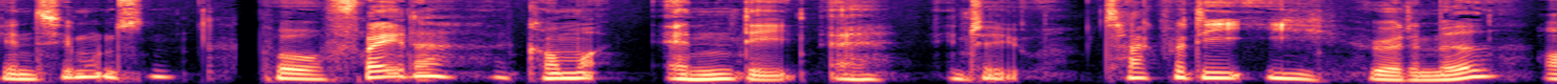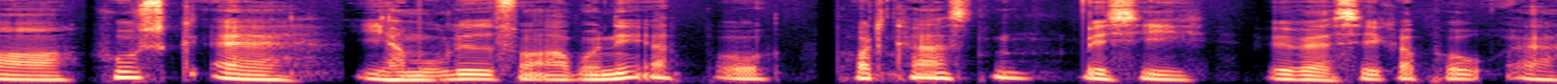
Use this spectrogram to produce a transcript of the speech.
Jens Simonsen. På fredag kommer anden del af interviewet. Tak fordi I hørte med, og husk, at I har mulighed for at abonnere på podcasten, hvis I vil være sikre på at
